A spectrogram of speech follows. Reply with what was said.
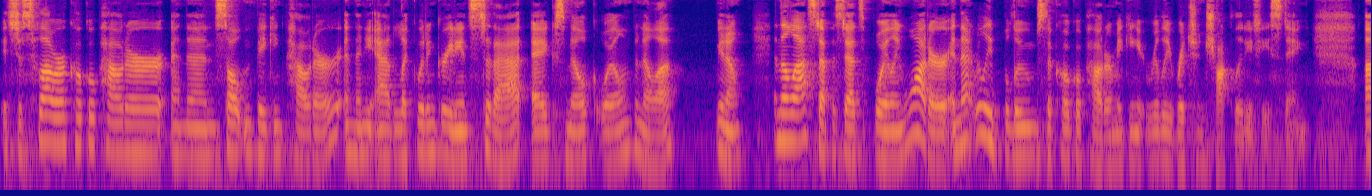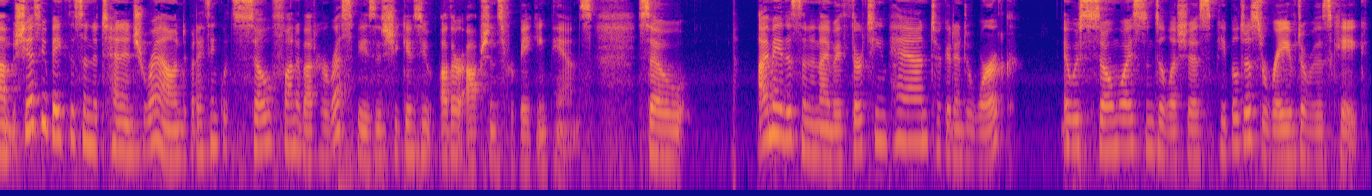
It's just flour, cocoa powder, and then salt and baking powder, and then you add liquid ingredients to that, eggs, milk, oil, and vanilla. You know, and the last step is to add boiling water, and that really blooms the cocoa powder, making it really rich and chocolatey tasting. Um, she has you bake this in a 10 inch round, but I think what's so fun about her recipes is she gives you other options for baking pans. So I made this in a 9 by 13 pan, took it into work. It was so moist and delicious. People just raved over this cake,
